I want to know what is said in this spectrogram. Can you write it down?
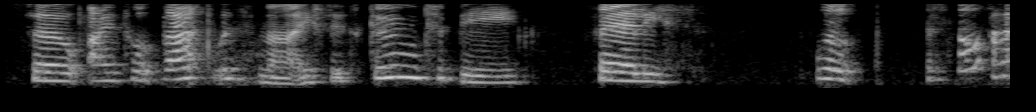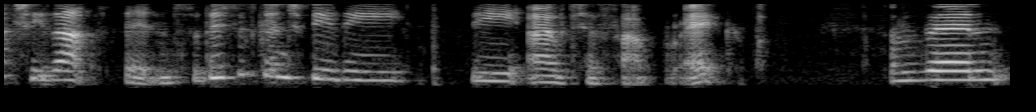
So I thought that was nice. It's going to be fairly well it's not actually that thin. So this is going to be the the outer fabric. And then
